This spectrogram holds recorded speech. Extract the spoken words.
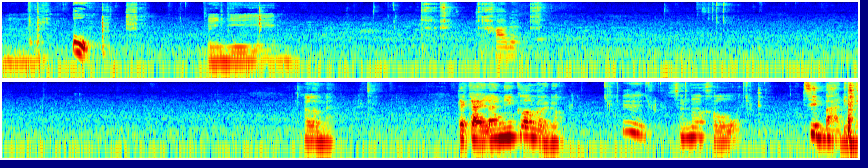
อืมปู่ใจเย็นข้าวด้วยอร่อยไหมแต่ไก่ร้านนี้ก็อร่อยเนาะอืม ฉันว่าเขา สิบบาทเอง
